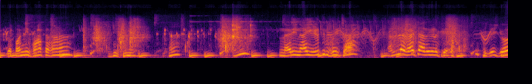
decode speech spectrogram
இந்த பண்ணி பணத்தை காணா? நரி நாய் இழுத்துட்டு போயிடுச்சா நல்ல வேட்டை அதுகளுக்கு. ஐயோ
